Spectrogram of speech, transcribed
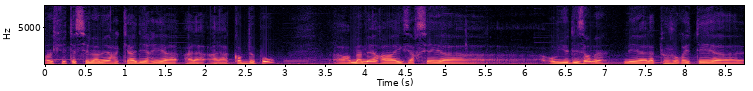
Ensuite, c'est ma mère qui a adhéré à, la, COP de Pau. Alors, ma mère a exercé au milieu des hommes, mais elle a toujours été euh, euh,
